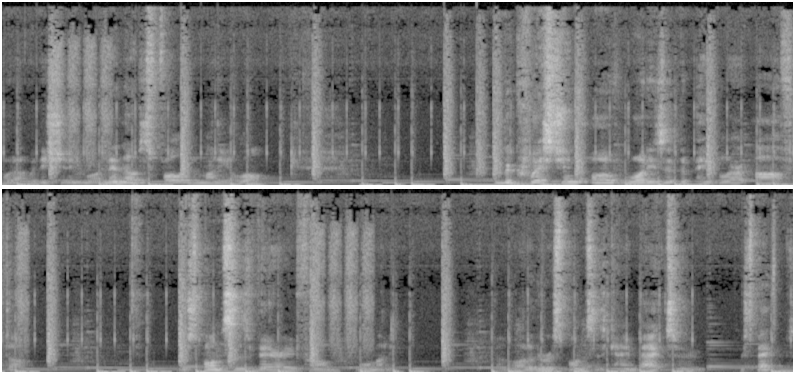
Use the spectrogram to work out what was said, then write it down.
put up with this shit anymore. And then they'll just follow the money along. The question of what is it that people are after, responses varied from more money. A lot of the responses came back to respect.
